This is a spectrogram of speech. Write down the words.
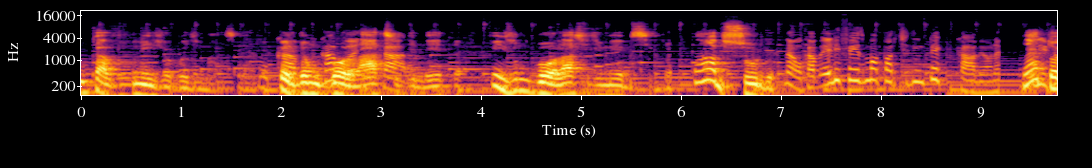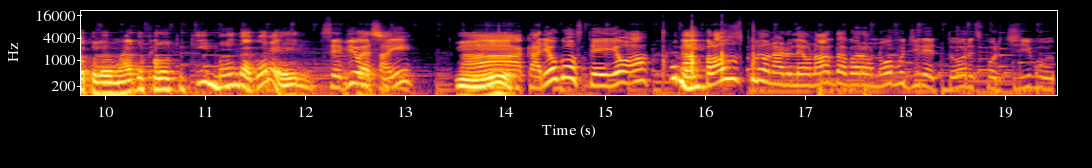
o, o Cavani jogou demais, cara. O Perdeu um Cavani, golaço cara. de letra, fez um golaço de meia bicicleta. É um absurdo. Não, ele fez uma partida impecável, né? Não é à toa que o Leonardo falou que quem manda agora é ele. Você viu essa aí? Ah, cara, eu gostei. Eu, ó, Também. aplausos pro Leonardo. Leonardo agora é o novo diretor esportivo,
